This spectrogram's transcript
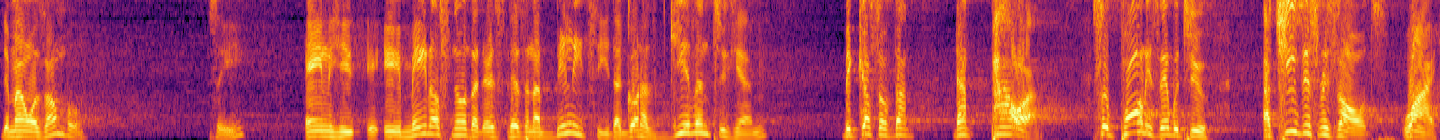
The man was humble. See? And he, he made us know that there's, there's an ability that God has given to him because of that, that power. So Paul is able to achieve this result. Why?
